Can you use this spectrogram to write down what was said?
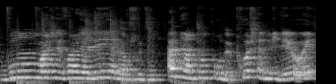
Bon, moi je vais devoir y aller, alors je vous dis à bientôt pour de prochaines vidéos et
